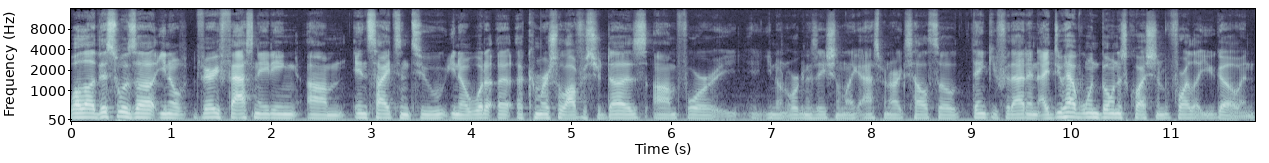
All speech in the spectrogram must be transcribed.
Well, uh, this was uh, you know very fascinating um, insights into you know what a, a commercial officer does um, for you know an organization like Aspen RX Health. So thank you for that. And I do have one bonus question before I let you go. And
